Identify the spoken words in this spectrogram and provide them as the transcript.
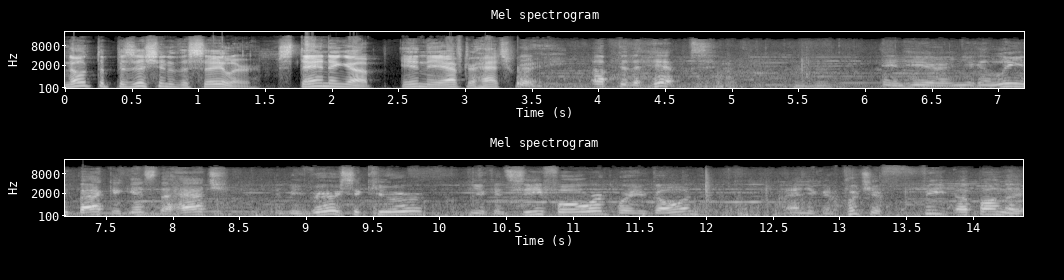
Note the position of the sailor, standing up in the after hatchway. Up to the hips mm -hmm. in here, and you can lean back against the hatch and be very secure. You can see forward where you're going, and you can put your feet up on the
